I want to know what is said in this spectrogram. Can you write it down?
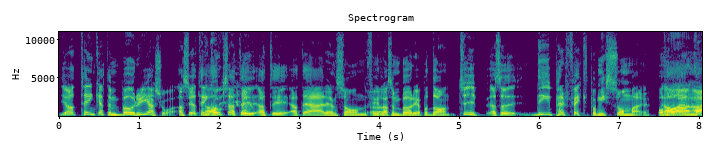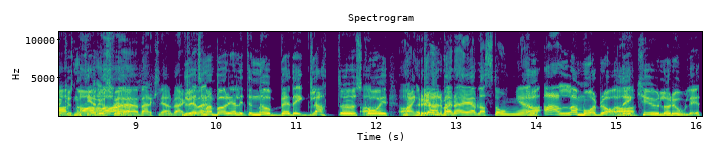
jag tänker att den börjar så. Alltså jag tänker Ja. också att det, att, det, att det är en sån fylla som börjar på dagen. Typ, alltså, det är perfekt på midsommar att ha en Marcus ja, Noterius-fylla. Ja, ja, verkligen, Du verkligen. vet, man börjar lite nubbe, det är glatt och skoj, Ja, man garvar. här jävla stången. Ja, alla mår bra, Ja. det är kul och roligt.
